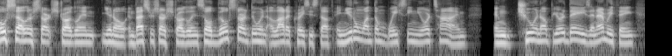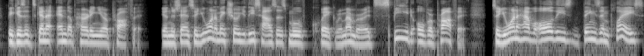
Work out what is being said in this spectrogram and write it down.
wholesalers start struggling, you know, investors start struggling. So they'll start doing a lot of crazy stuff. And you don't want them wasting your time and chewing up your days and everything because it's going to end up hurting your profit. You understand? So you want to make sure you, these houses move quick. Remember, it's speed over profit. So you want to have all these things in place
